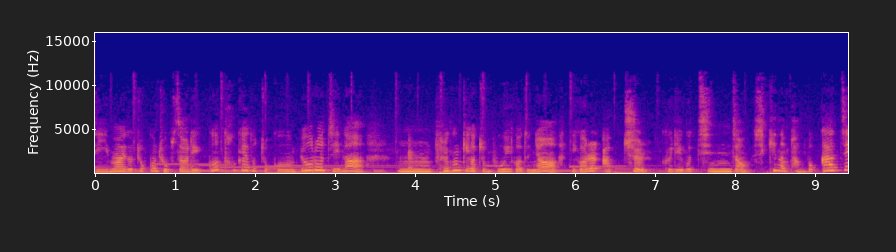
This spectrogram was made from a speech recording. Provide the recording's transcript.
이마에도 조금 좁쌀이 있고 턱에도 조금 뾰루지나 음, 붉은기가 좀 보이거든요. 이거를 압출 그리고 진정 시키는 방법까지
